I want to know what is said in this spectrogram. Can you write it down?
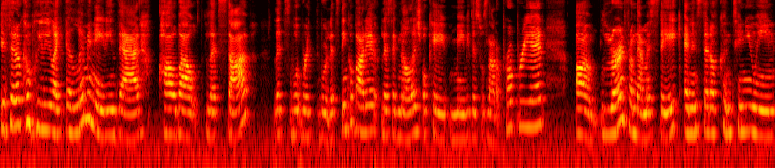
instead of completely like eliminating that, how about let's stop let's what we're, we're let's think about it let's acknowledge okay maybe this was not appropriate um, learn from that mistake and instead of continuing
